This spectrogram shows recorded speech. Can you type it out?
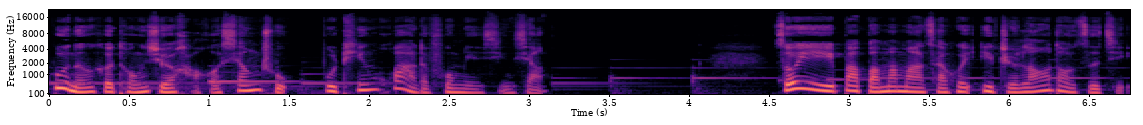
不能和同学好好相处，不听话的负面形象。所以爸爸妈妈才会一直唠叨自己，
